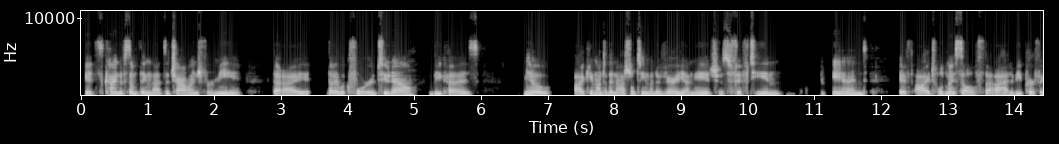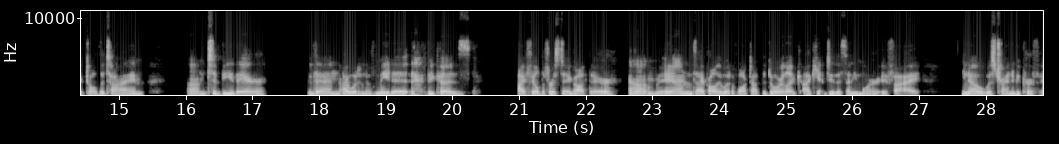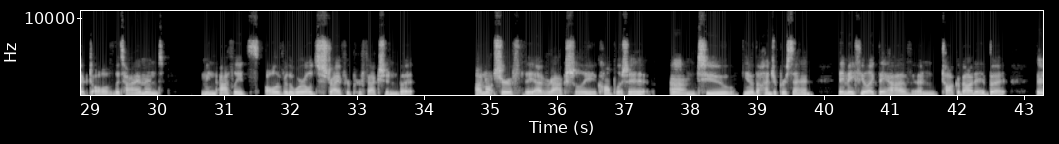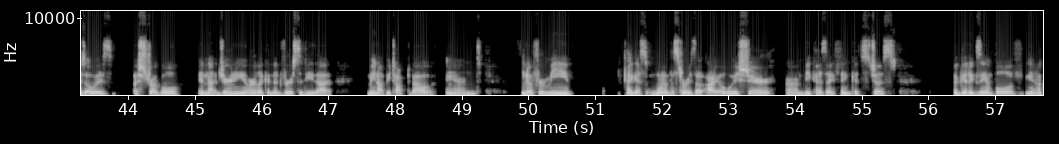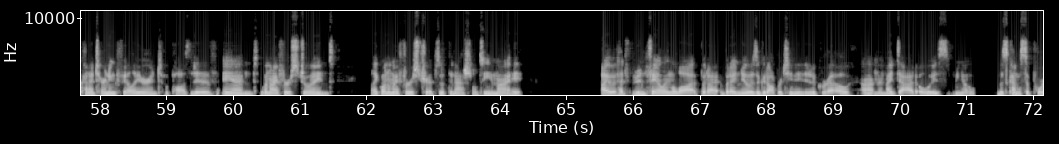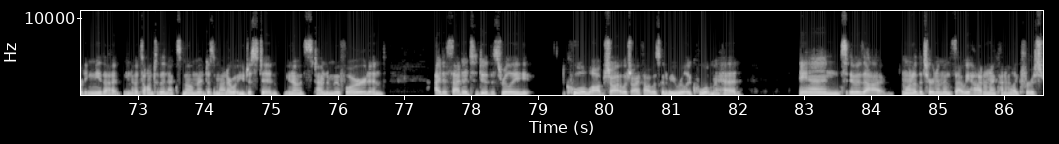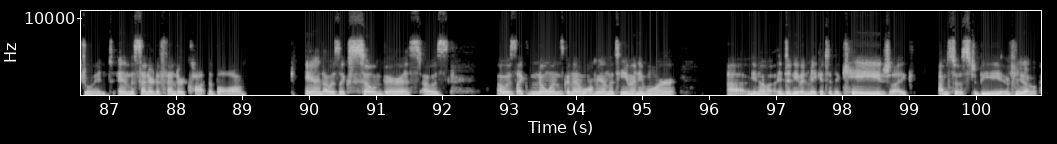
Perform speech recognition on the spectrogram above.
it's kind of something that's a challenge for me that I that I look forward to now because you know I came onto the national team at a very young age. I was 15 and if I told myself that I had to be perfect all the time um, to be there, then I wouldn't have made it because I failed the first day I got there. Um, and I probably would have walked out the door like, I can't do this anymore if I you know, was trying to be perfect all of the time. And I mean, athletes all over the world strive for perfection, but I'm not sure if they ever actually accomplish it um, to, you know, the 100%. They may feel like they have and talk about it, but there's always a struggle in that journey or like an adversity that may not be talked about. And, you know, for me, I guess one of the stories that I always share um, because I think it's just a good example of you know kind of turning failure into a positive. and when i first joined like one of my first trips with the national team i i had been failing a lot but i but i knew it was a good opportunity to grow um, and my dad always you know was kind of supporting me that you know it's on to the next moment doesn't matter what you just did you know it's time to move forward and i decided to do this really cool lob shot which i thought was going to be really cool in my head and it was at one of the tournaments that we had when I kind of like first joined, and the center defender caught the ball, and I was like so embarrassed. I was, I was like, no one's gonna want me on the team anymore. Uh, you know, it didn't even make it to the cage. Like I'm supposed to be, you know,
